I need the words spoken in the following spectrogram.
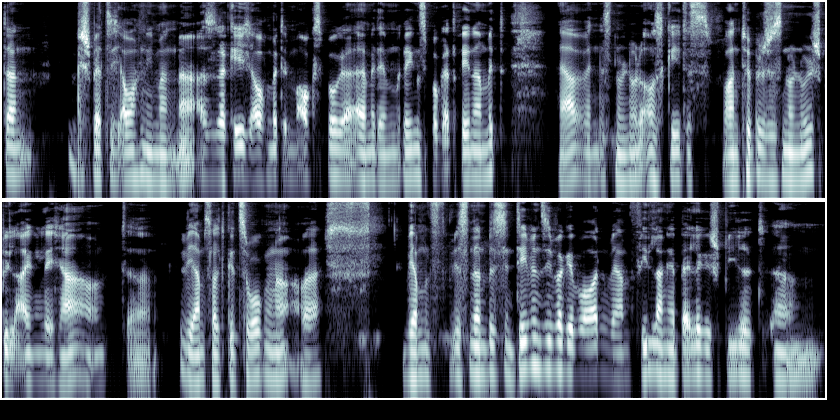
dann beschwert sich auch niemand. Ne? Also da gehe ich auch mit dem Augsburger, äh, mit dem Regensburger Trainer mit. Ja, wenn das 0-0 ausgeht, das war ein typisches 0-0-Spiel eigentlich, ja. Und äh, wir haben es halt gezogen, ne? aber wir haben uns, wir sind dann ein bisschen defensiver geworden, wir haben viel lange Bälle gespielt, ähm,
